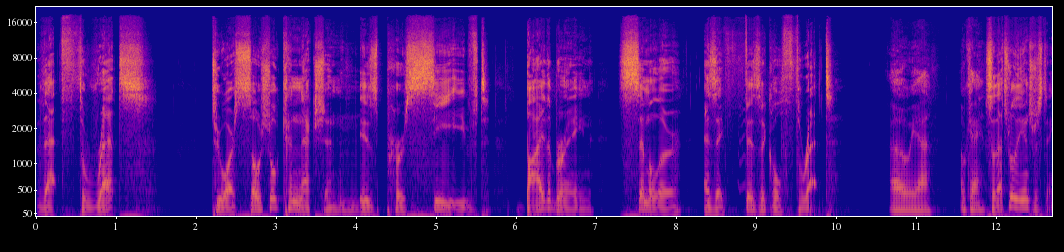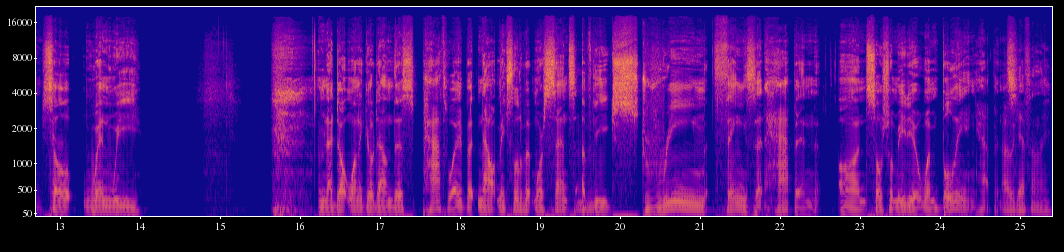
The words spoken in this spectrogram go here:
that threats to our social connection mm-hmm. is perceived by the brain similar as a physical threat. Oh yeah. Okay. So that's really interesting. So when we, I mean, I don't want to go down this pathway, but now it makes a little bit more sense of the extreme things that happen on social media when bullying happens. Oh, definitely.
